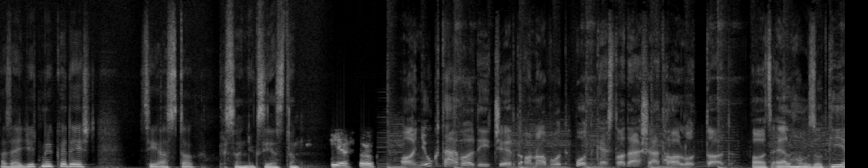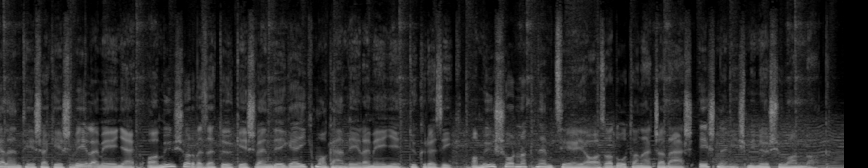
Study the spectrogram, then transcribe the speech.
az együttműködést. Sziasztok! Köszönjük, sziasztok! Sziasztok! A Nyugtával Dícsért a Napot podcast adását hallottad. Az elhangzott kijelentések és vélemények a műsorvezetők és vendégeik magánvéleményét tükrözik. A műsornak nem célja az adótanácsadás, és nem is minősül annak.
